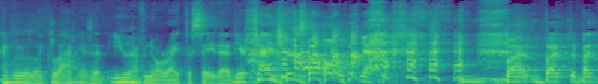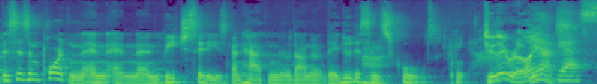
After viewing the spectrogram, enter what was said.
And we were like laughing. I said, "You have no right to say that. You're 10 years old." yeah. But but but this is important. And and and beach cities, Manhattan, Redondo, they do this in schools. I mean, Do they really? Yes. yes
